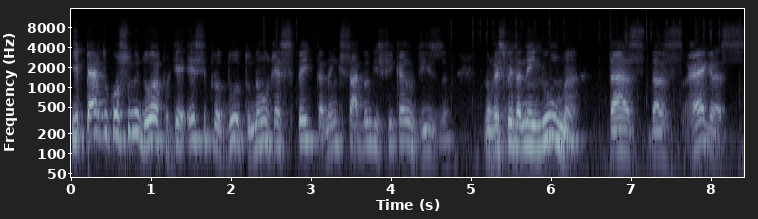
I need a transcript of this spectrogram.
E perde o consumidor, porque esse produto não respeita, nem sabe onde fica a Anvisa, não respeita nenhuma das, das regras,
